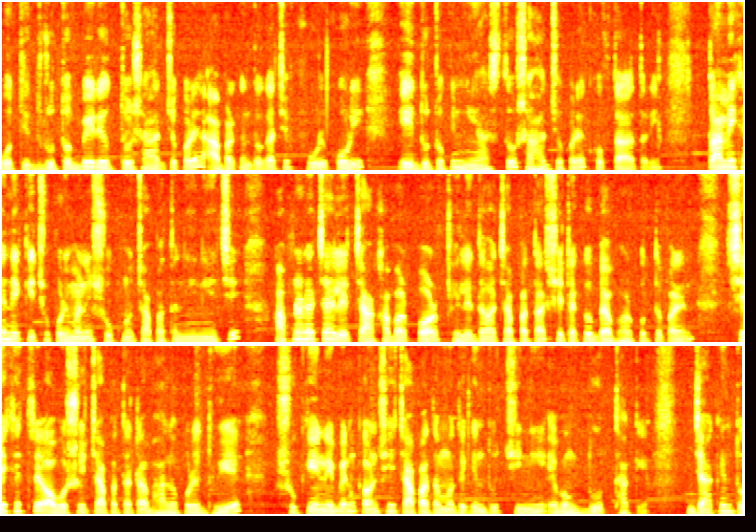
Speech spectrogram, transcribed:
অতি দ্রুত বেড়ে উঠতেও সাহায্য করে, আবার কিন্তু গাছে ফুল, কড়ি এই দুটোকে নিয়ে আসতেও সাহায্য করে খুব তাড়াতাড়ি। তো আমি এখানে কিছু পরিমাণে শুকনো চা পাতা নিয়ে নিয়েছি। আপনারা চাইলে চা খাবার পর ফেলে দেওয়া চা পাতা সেটাকেও ব্যবহার করতে পারেন। সেক্ষেত্রে অবশ্যই চা পাতাটা ভালো করে ধুয়ে শুকিয়ে নেবেন, কারণ সেই চা পাতার মধ্যে কিন্তু চিনি এবং দুধ থাকে, যা কিন্তু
